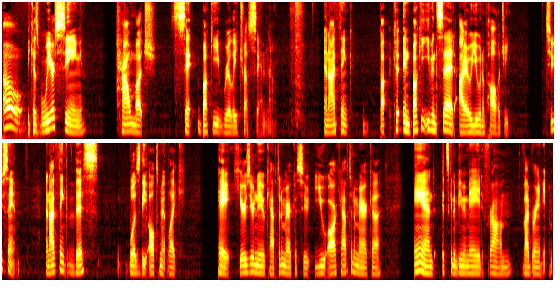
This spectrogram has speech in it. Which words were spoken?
Oh, because we are seeing how much Sa- Bucky really trusts Sam now, and I think, Buck and Bucky even said, "I owe you an apology," to Sam, and I think this was the ultimate like, "Hey, here's your new Captain America suit. You are Captain America, and it's gonna be made from vibranium."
